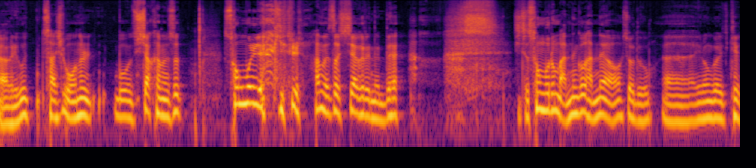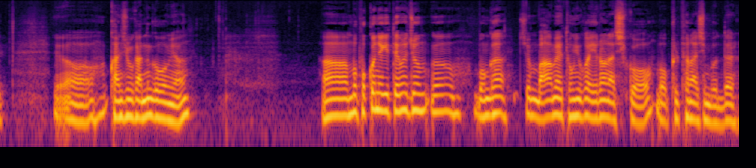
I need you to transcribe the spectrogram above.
아 그리고 사실 오늘 뭐 시작하면서 속물 얘기를 하면서 시작을 했는데 진짜 속물은 맞는 것 같네요. 저도 에, 이런 거 이렇게 어, 관심을 갖는 거 보면 아, 뭐 복권 얘기 때문에 좀 어, 뭔가 좀 마음의 동요가 일어나시고 뭐 불편하신 분들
